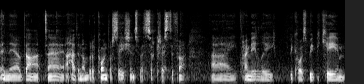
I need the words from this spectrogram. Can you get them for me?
in there that uh, I had a number of conversations with Sir Christopher, uh, primarily because we became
